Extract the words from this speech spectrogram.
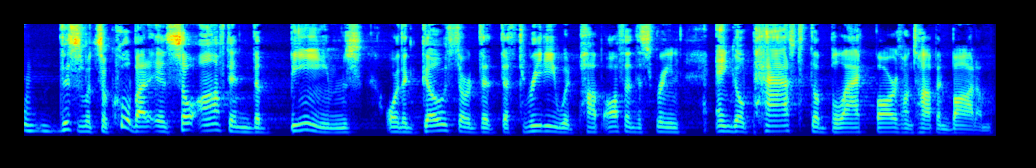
this is what's so cool about it is so often the beams or the ghosts or the, the 3D would pop off of the screen and go past the black bars on top and bottom,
